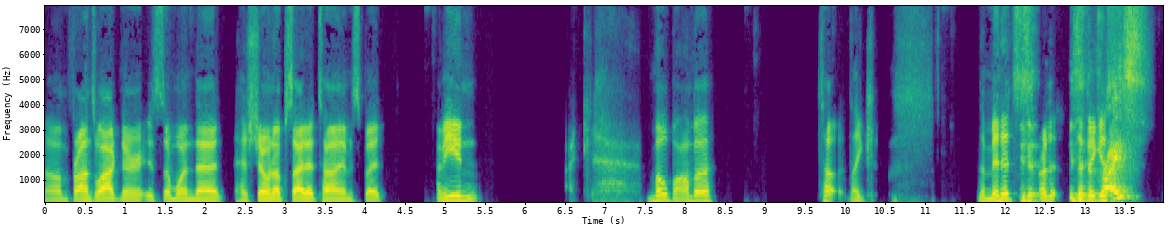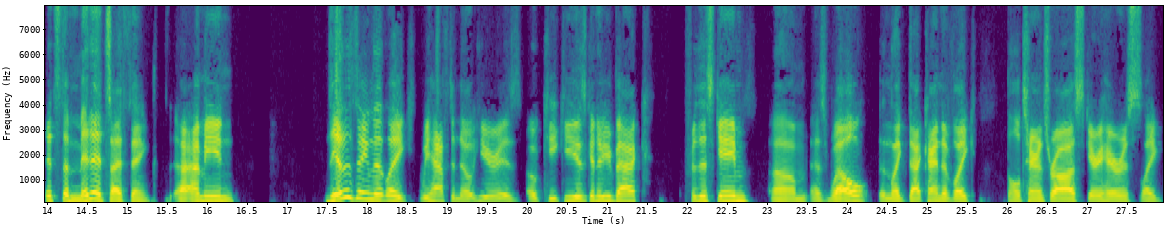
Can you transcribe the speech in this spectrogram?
Um, Franz Wagner is someone that has shown upside at times. But I mean, Mo Bamba, like the minutes is it, are the, is the it biggest, the price? It's the minutes, I think. I mean, the other thing that like we have to note here is Okeke is going to be back for this game um as well, and like that kind of like the whole Terrence Ross, Gary Harris like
